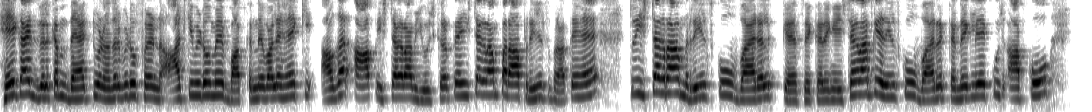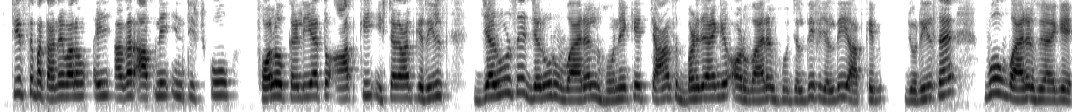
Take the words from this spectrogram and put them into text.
Hey guys welcome back to another video friend आज के वीडियो में बात करने वाले हैं कि अगर आप इंस्टाग्राम यूज़ करते हैं इंस्टाग्राम पर आप रील्स बनाते हैं तो इंस्टाग्राम रील्स को वायरल कैसे करेंगे? इंस्टाग्राम के रील्स को वायरल करने के लिए कुछ आपको टिप्स बताने वाला हूँ। अगर आपने इन टिप्स को फॉलो कर लिया तो आपकी इंस्टाग्राम की रील्स ज़रूर से ज़रूर वायरल होने के चांस बढ़ जाएँगे और वायरल हो, जल्दी से जल्दी आपके जो रील्स हैं, वो वायरल हो जाएँगे।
